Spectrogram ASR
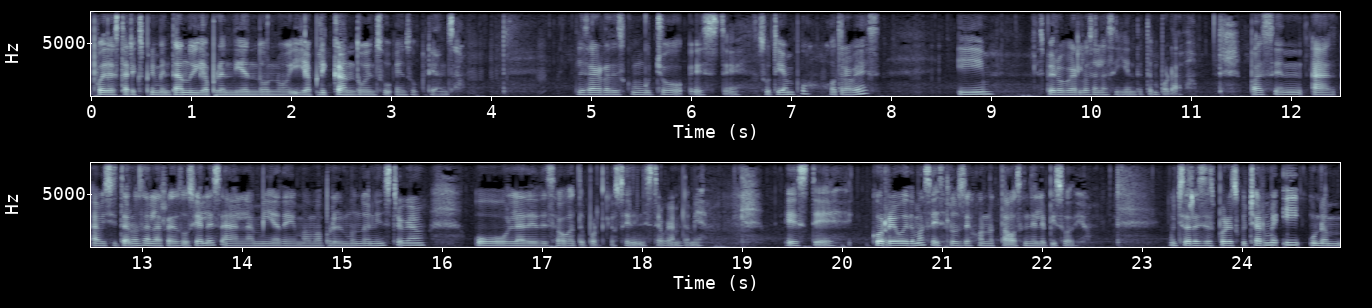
pueda estar experimentando y aprendiendo ¿no? y aplicando en su, en su crianza. Les agradezco mucho este, su tiempo otra vez y espero verlos en la siguiente temporada. Pasen a, a visitarnos en las redes sociales, a la mía de Mamá por el Mundo en Instagram o la de Desahogate por Dios en Instagram también. Este correo y demás ahí se los dejo anotados en el episodio. Muchas gracias por escucharme y una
